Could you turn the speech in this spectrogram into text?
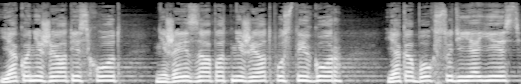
яко ниже от исход, ниже и запад, ниже от пустых гор, яко Бог судья есть,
